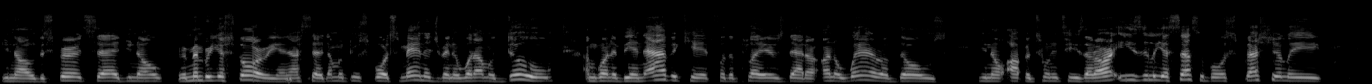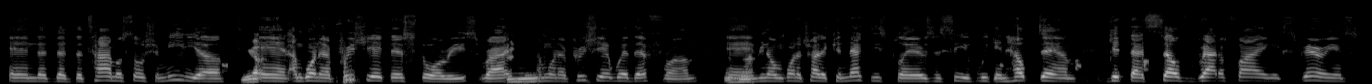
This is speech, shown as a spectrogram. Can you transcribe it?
you know, the spirit said, you know, remember your story. And I said, I'm gonna do sports management, and what I'm gonna do, I'm going to be an advocate for the players that are unaware of those, you know, opportunities that are easily accessible, especially in the, the, the time of social media. Yep. And I'm going to appreciate their stories, right? Mhm. I'm going to appreciate where they're from. Mhm. And, you know, we're going to try to connect these players and see if we can help them get that self gratifying experience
